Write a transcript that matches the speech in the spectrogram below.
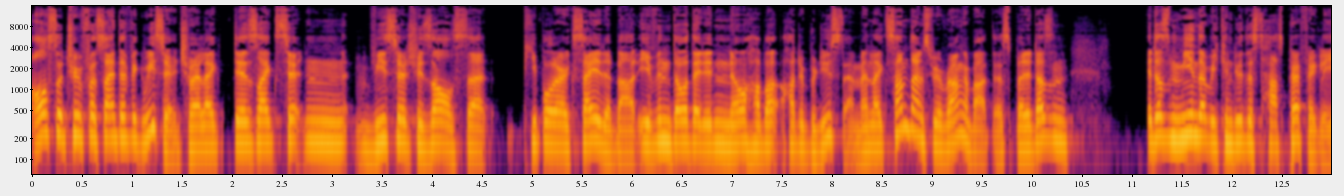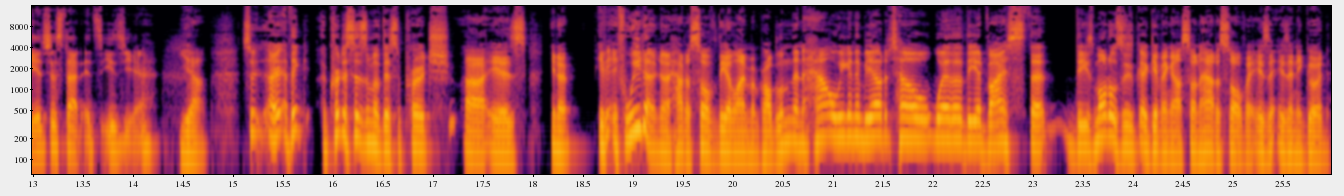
also true for scientific research right? Like there's like certain research results that people are excited about even though they didn't know how about how to produce them. And like sometimes we're wrong about this but it doesn't it doesn't mean that we can do this task perfectly. It's just that it's easier. Yeah. So i think a criticism of this approach uh, is you know if, if we don't know how to solve the alignment problem, then how are we going to be able to tell whether the advice that these models are giving us on how to solve it is, is any good?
